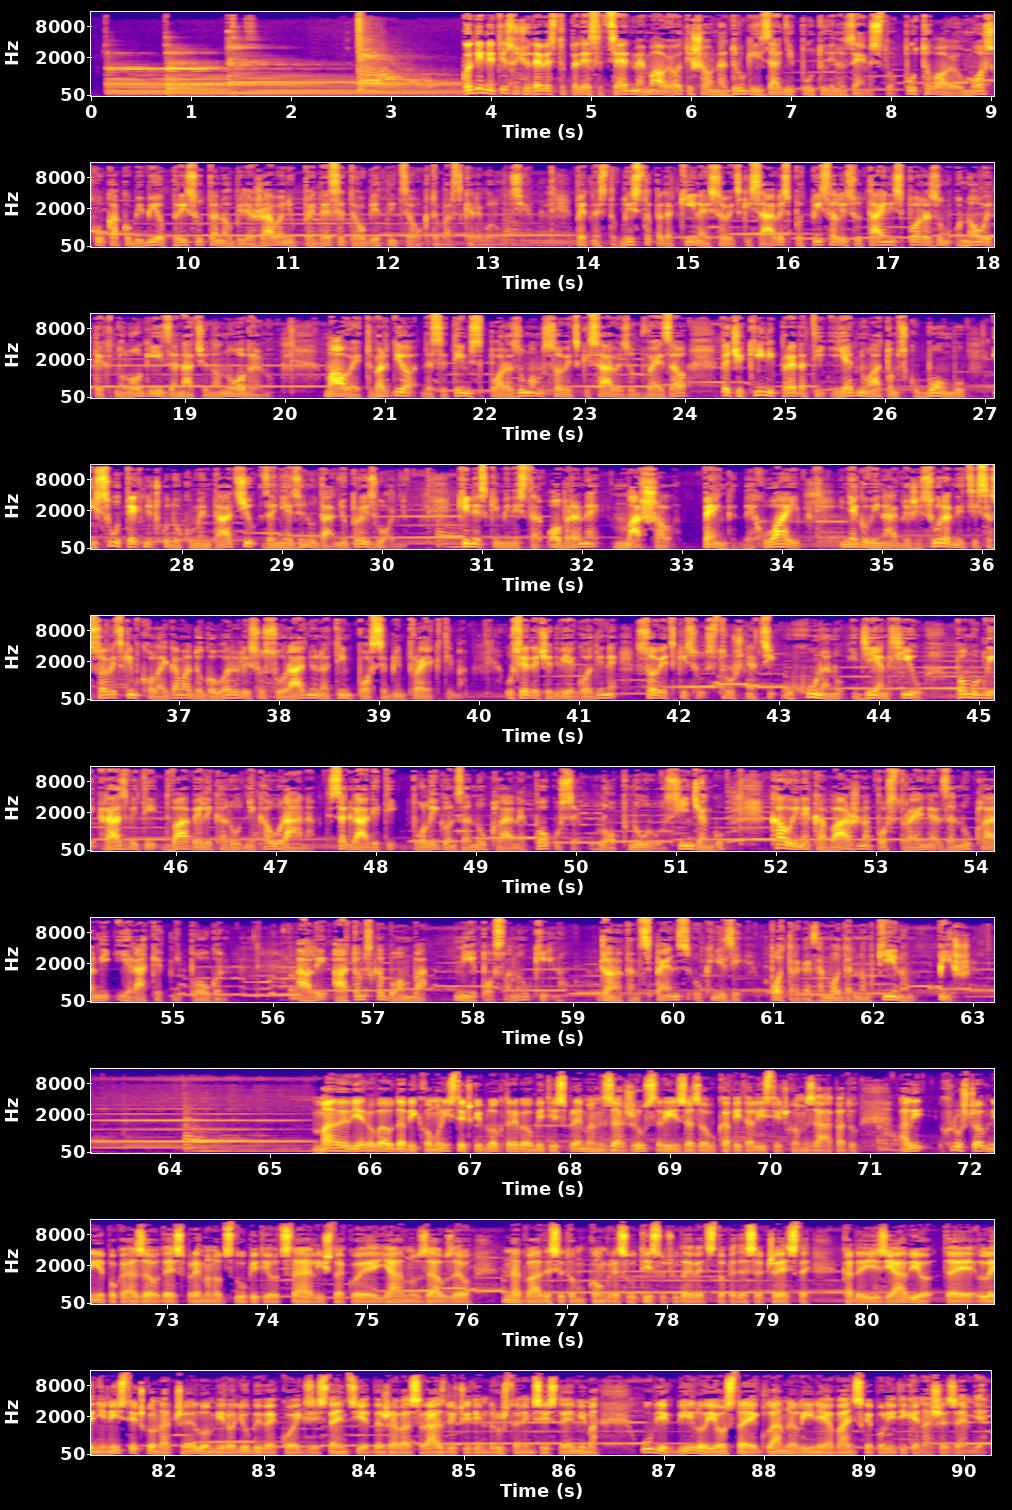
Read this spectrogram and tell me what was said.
Godine 1957. Mao je otišao na drugi i zadnji put u inozemstvo. Putovao je u Moskvu kako bi bio prisutan na obilježavanju 50. obljetnice Oktobarske revolucije. 15. listopada Kina i Sovjetski savez potpisali su tajni sporazum o novoj tehnologiji za nacionalnu obranu. Mao je tvrdio da se tim sporazumom Sovjetski savez obvezao da će Kini predati jednu atomsku bombu i svu tehničku dokumentaciju za njezinu danju proizvodnju. Kineski ministar obrane, maršal Peng Dehuai i njegovi najbliži suradnici sa sovjetskim kolegama dogovorili su suradnju na tim posebnim projektima. U sljedeće dvije godine sovjetski su stručnjaci u Hunanu i Jiangxiu pomogli razviti dva velika rudnika urana, sagraditi poligon za nuklearne pokuse u Lopnuru u Xinjiangu, kao i neka važna postrojenja za nuklearni i raketni pogon. Ali atomska bomba nije poslana u Kinu. Jonathan Spence u knjizi Potraga za modernom kinom piše. Mao je vjerovao da bi komunistički blok trebao biti spreman za žustri izazov kapitalističkom zapadu, ali Hruščov nije pokazao da je spreman odstupiti od stajališta koje je javno zauzeo na 20. kongresu 1956. kada je izjavio da je lenjinističko načelo miroljubive koegzistencije država s različitim društvenim sistemima uvijek bilo i ostaje glavna linija vanjske politike naše zemlje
